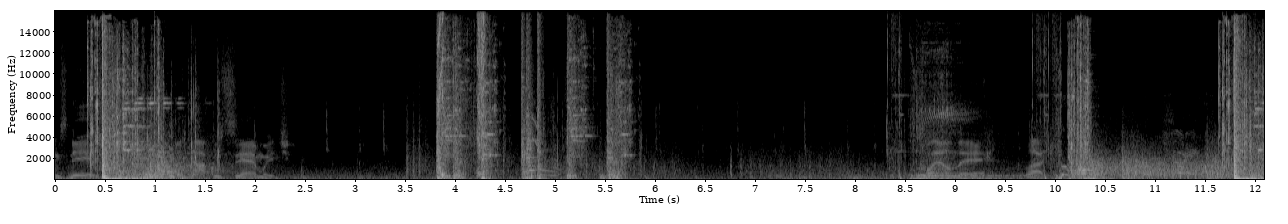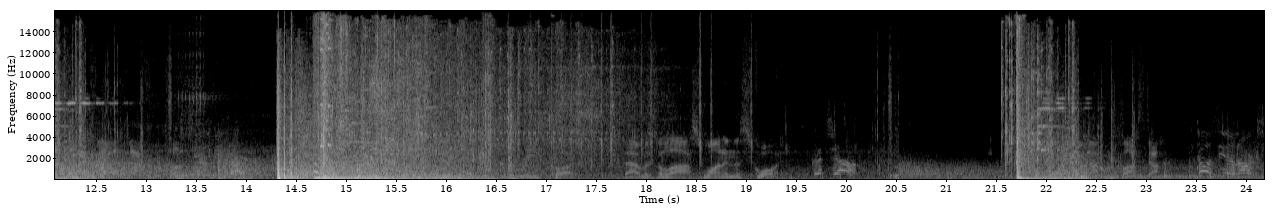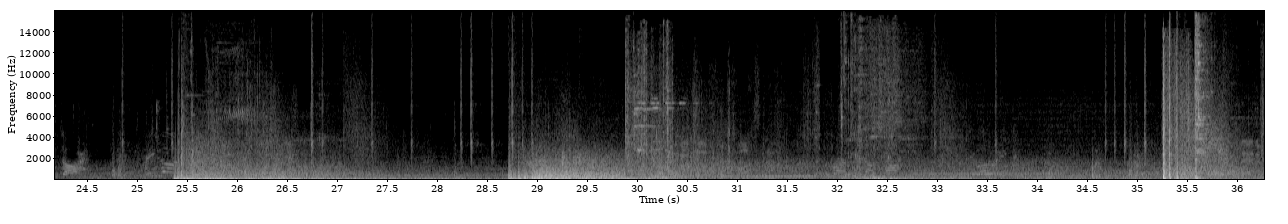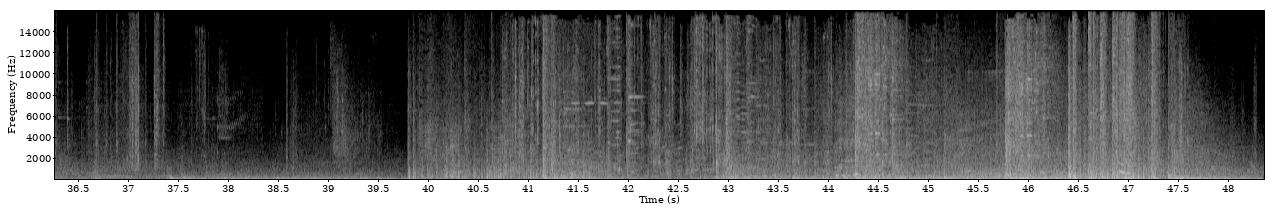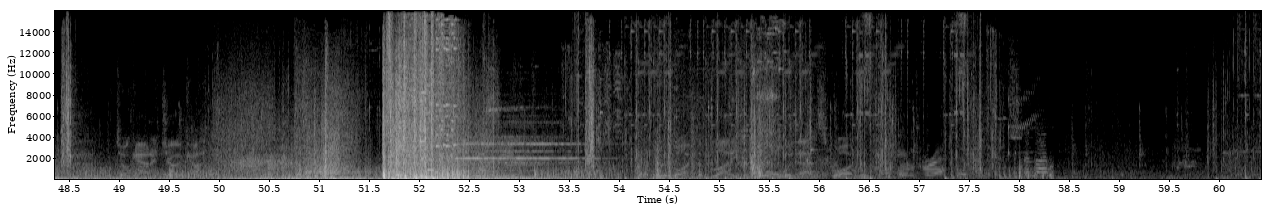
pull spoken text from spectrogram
Spring's near. Knuckle sandwich. Clown there. Last That was the last one in the squad. Good job.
